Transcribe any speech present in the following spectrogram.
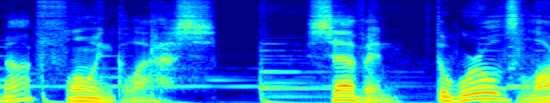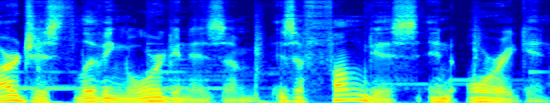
not flowing glass. 7. The world's largest living organism is a fungus in Oregon.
